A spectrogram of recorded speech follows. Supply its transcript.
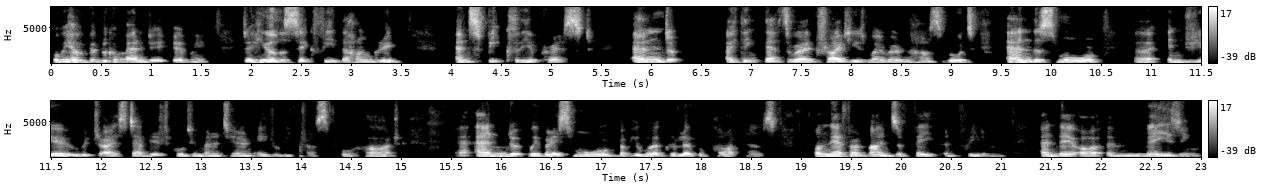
Well, we have a biblical mandate, don't we? To heal the sick, feed the hungry, and speak for the oppressed. And I think that's where I try to use my role in the House of Lords and the small uh, NGO which I established called Humanitarian Aid Relief Trust or HART, and we're very small, but we work with local partners on their front lines of faith and freedom. And they are amazing,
